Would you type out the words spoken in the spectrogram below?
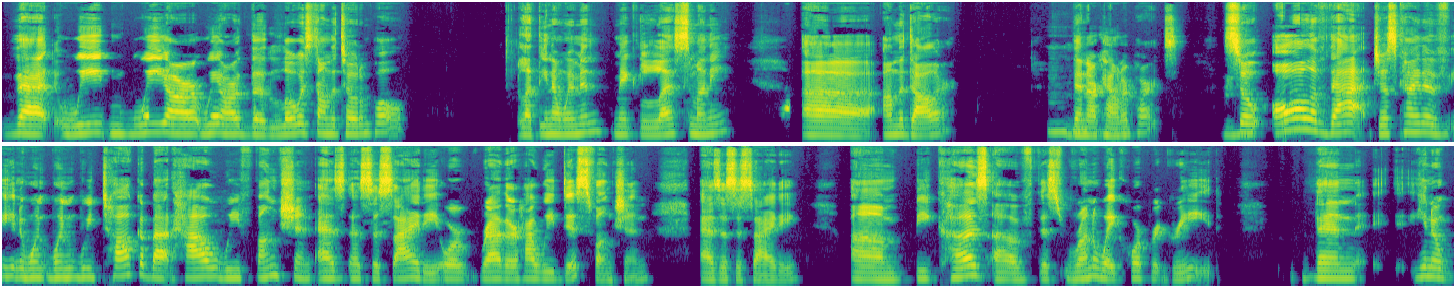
That we we are we are the lowest on the totem pole. Latina women make less money uh, on the dollar mm-hmm. than our mm-hmm. counterparts. Mm-hmm. So all of that just kind of you know when when we talk about how we function as a society, or rather how we dysfunction as a society, um, because of this runaway corporate greed, then you know,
